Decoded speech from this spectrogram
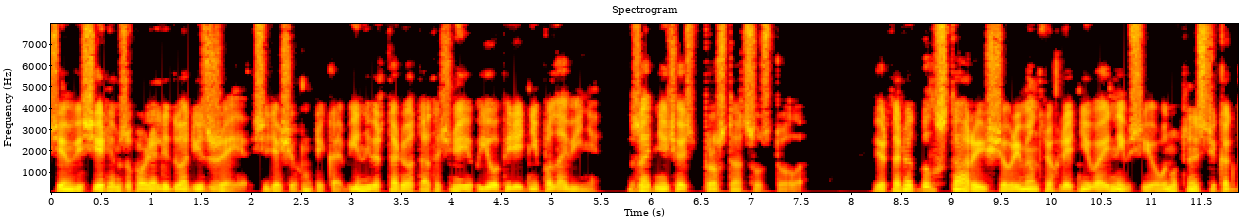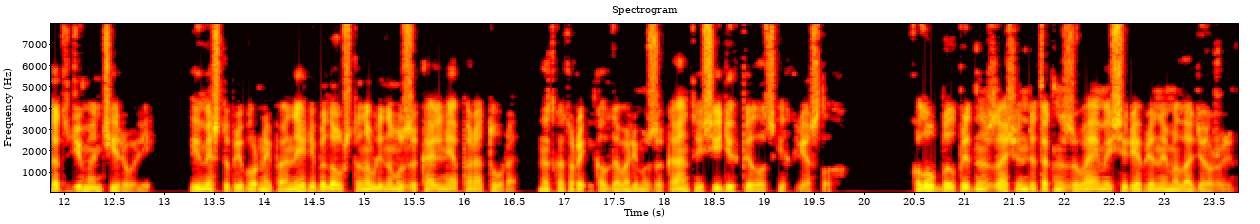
Всем весельем заправляли два диджея, сидящих внутри кабины вертолета, а точнее в его передней половине. Задняя часть просто отсутствовала. Вертолет был старый, еще времен трехлетней войны, все его внутренности когда-то демонтировали, и вместо приборной панели была установлена музыкальная аппаратура, над которой и колдовали музыканты, сидя в пилотских креслах. Клуб был предназначен для так называемой «серебряной молодежи».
